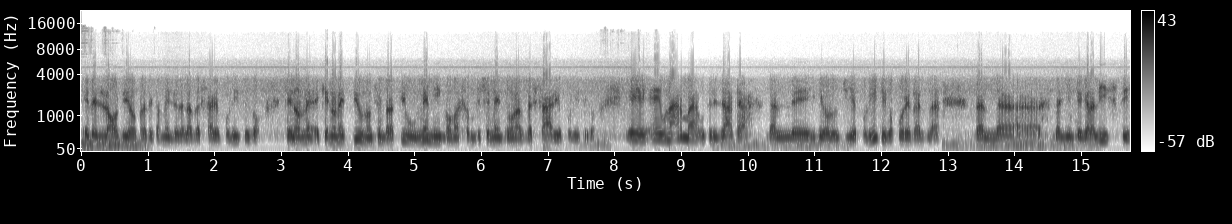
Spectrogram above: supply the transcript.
e dell'odio praticamente dell'avversario politico che non, è, che non, è più, non sembra più un nemico ma semplicemente un avversario politico. E, è un'arma utilizzata dalle ideologie politiche oppure dal, dal, dagli integralisti,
